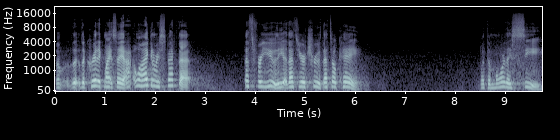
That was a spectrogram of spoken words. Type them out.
The, the, the critic might say, well, I can respect that. That's for you. That's your truth. That's okay. But the more they see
